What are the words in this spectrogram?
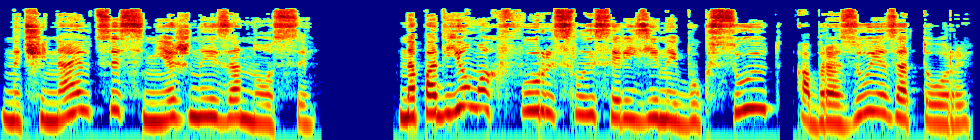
начинаются снежные заносы. На подъемах фуры с лысой резиной буксуют, образуя заторы.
